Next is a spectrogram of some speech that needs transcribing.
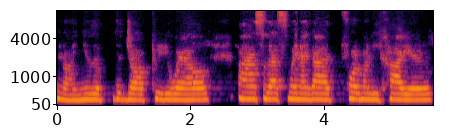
you know, I knew the, the job pretty well. Uh, so that's when I got formally hired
